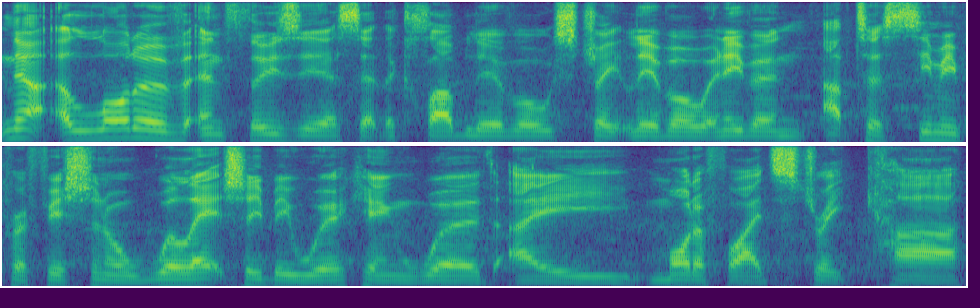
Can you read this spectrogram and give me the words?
Now, a lot of enthusiasts at the club level, street level, and even up to semi professional will actually be working with a modified street car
